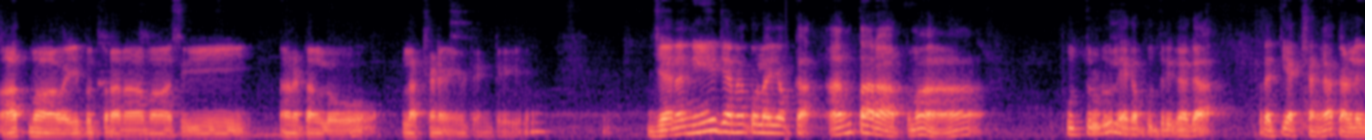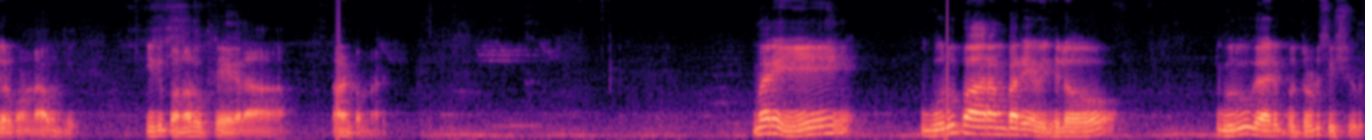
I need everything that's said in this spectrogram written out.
ఆత్మా వైపుత్ర నామాసి అనటంలో లక్షణం ఏమిటంటే జననీ జనకుల యొక్క అంతరాత్మ పుత్రుడు లేక పుత్రికగా ప్రత్యక్షంగా కళ్ళెదురకుండా ఉంది. ఇది పునరుక్తే కదా అంటున్నాడు. మరి గురు పారంపర్య విధిలో గురువు గారి పుత్రుడు శిష్యుడు.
